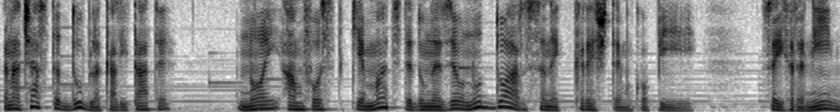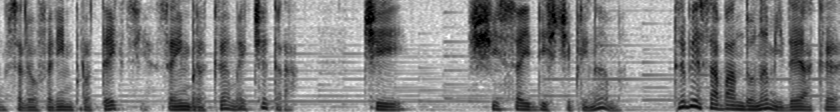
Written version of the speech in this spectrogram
În această dublă calitate, noi am fost chemați de Dumnezeu nu doar să ne creștem copiii, să-i hrănim, să le oferim protecție, să-i îmbrăcăm, etc., ci și să-i disciplinăm. Trebuie să abandonăm ideea că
